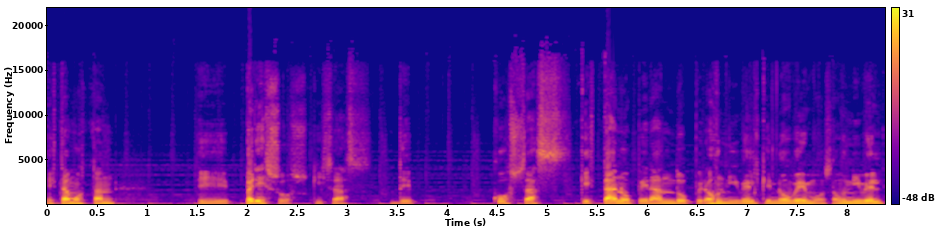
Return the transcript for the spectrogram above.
estamos tan eh, presos quizás de cosas que están operando, pero a un nivel que no vemos, a un nivel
